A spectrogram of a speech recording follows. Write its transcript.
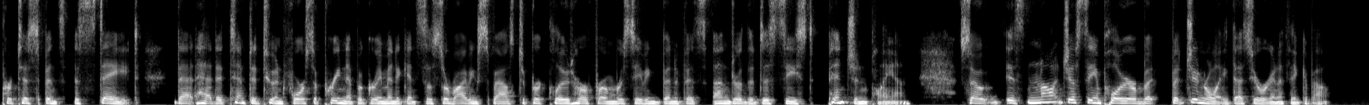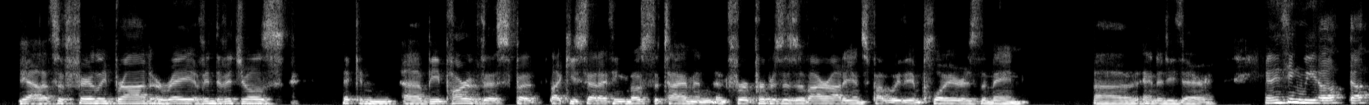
participant's estate that had attempted to enforce a prenup agreement against the surviving spouse to preclude her from receiving benefits under the deceased pension plan. So it's not just the employer, but but generally that's who we're going to think about. Yeah, that's a fairly broad array of individuals that can uh, be part of this. But like you said, I think most of the time, and, and for purposes of our audience, probably the employer is the main uh, entity there. Anything we uh, uh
